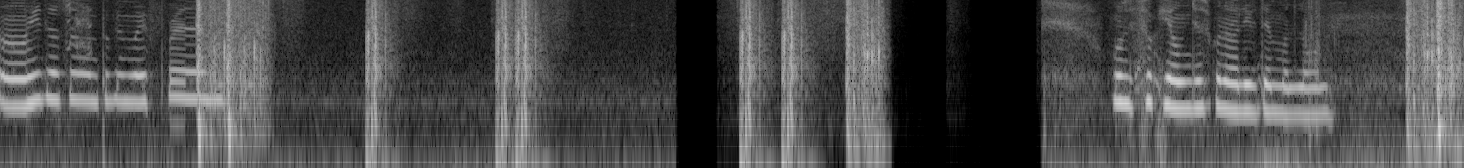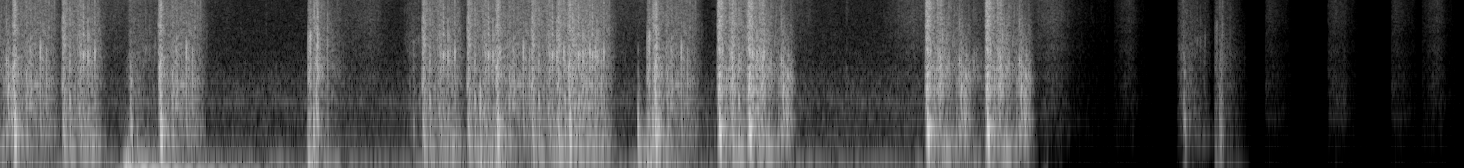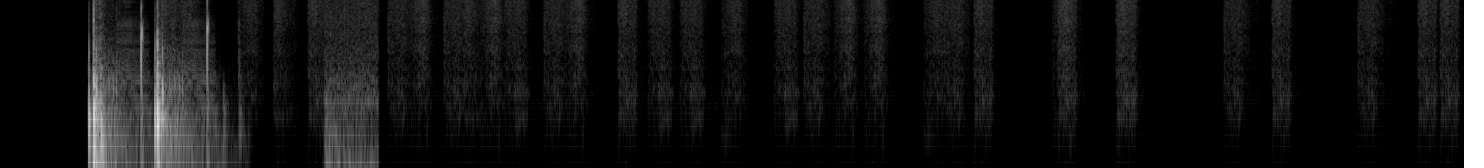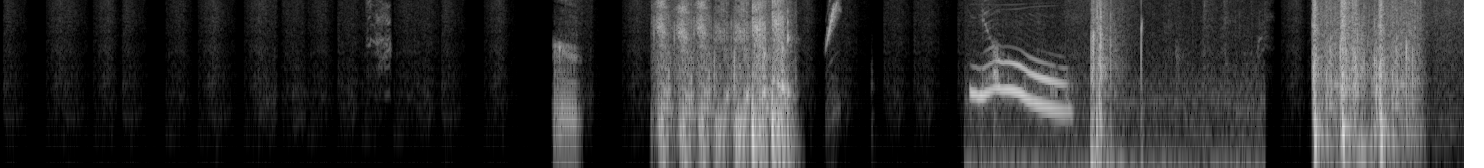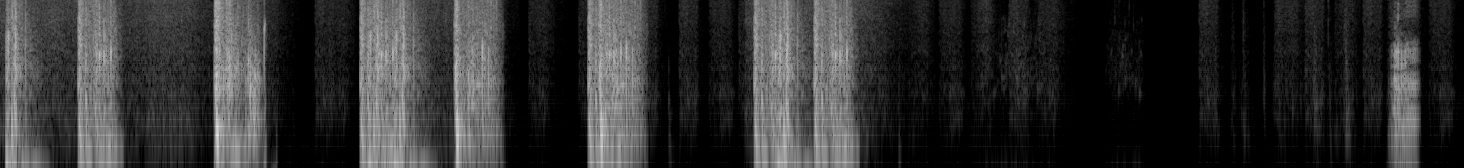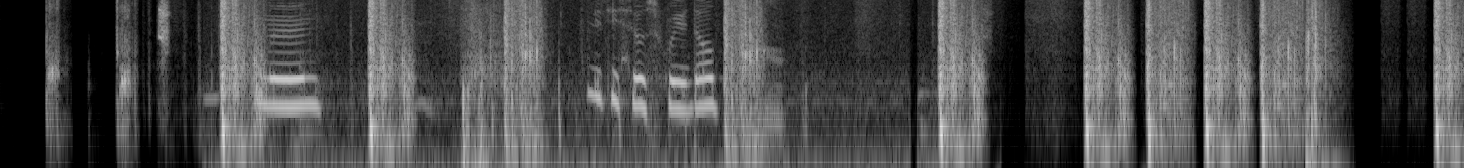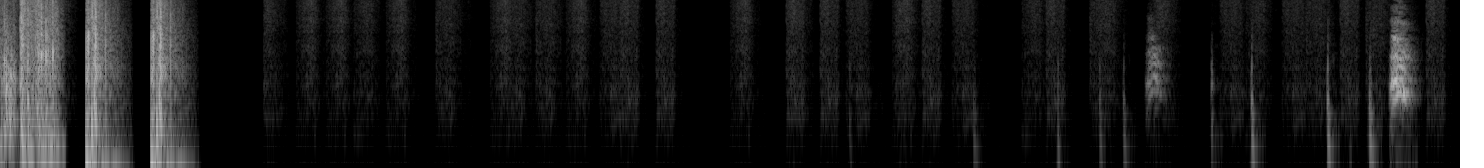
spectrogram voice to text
Oh, he doesn't want to be my friend. Well, it's okay, I'm just gonna leave them alone. Yo! Man. This is so screwed up.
